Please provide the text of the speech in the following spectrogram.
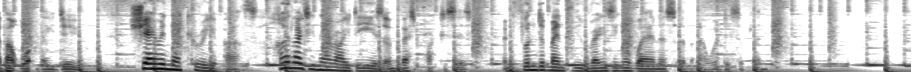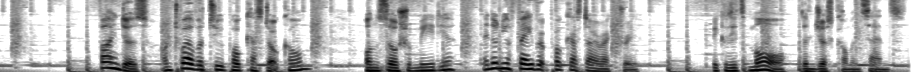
about what they do, sharing their career paths, highlighting their ideas and best practices, and fundamentally raising awareness of our discipline. Find us on 1202podcast.com, on social media, and on your favourite podcast directory, because it's more than just common sense.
